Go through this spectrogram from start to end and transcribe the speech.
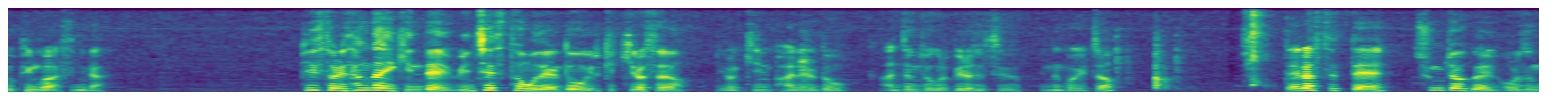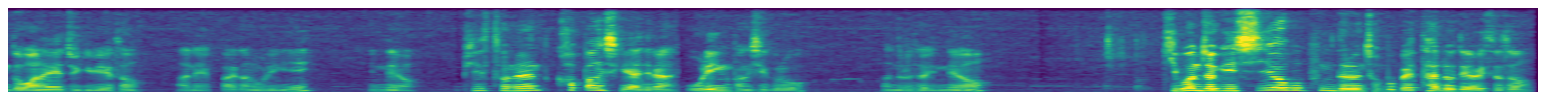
높인 것 같습니다. 피스톤이 상당히 긴데 윈체스터 모델도 이렇게 길었어요. 이런 긴 바늘도 안정적으로 밀어줄 수 있는 거겠죠? 때렸을 때 충격을 어느 정도 완화해주기 위해서 안에 빨간 오링이 있네요. 피스톤은 컷 방식이 아니라 오링 방식으로 만들어져 있네요. 기본적인 시어 부품들은 전부 메탈로 되어 있어서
